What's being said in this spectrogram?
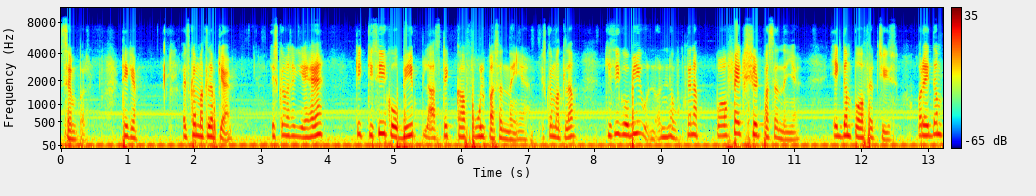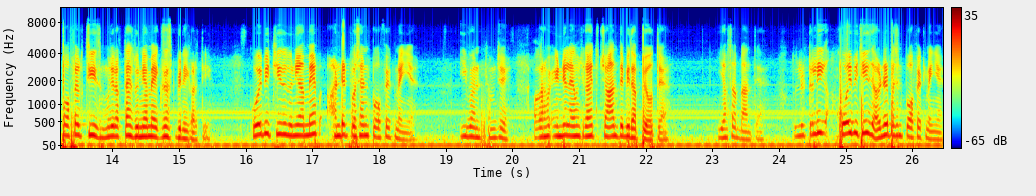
simple ठीक है? इसका मतलब क्या है? इसका मतलब ये है कि किसी को भी प्लास्टिक का फूल पसंद नहीं है। इसका मतलब किसी को भी ना परफेक्ट शेड पसंद नहीं है। एकदम परफेक्ट चीज़। और एकदम परफेक्ट चीज़ मुझे लगता है दुनिया में एग्जिस्ट भी नहीं करती। कोई भी चीज़ दुनिया में हंड्रेड परसेंट परफेक्ट नहीं है। इवन समझे? अगर हम इंडियन लैंग्वेज कहें तो चाँद भी धब्बे होते हैं। ये हम सब जानते हैं। तो लिटरली कोई भी चीज़ हंड्रेड परसेंट परफेक्ट नहीं है।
